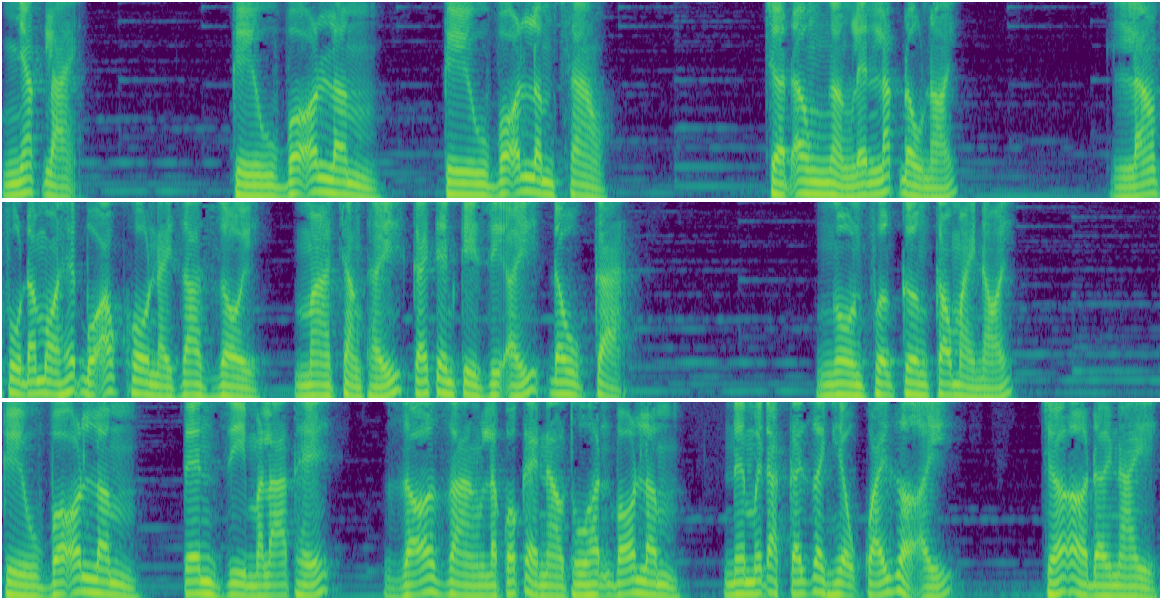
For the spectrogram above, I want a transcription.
nhắc lại. Kiều Võ Lâm, Kiều Võ Lâm sao? Chợt ông ngẩng lên lắc đầu nói. Lão Phu đã moi hết bộ óc khô này ra rồi mà chẳng thấy cái tên kỳ dị ấy đâu cả. Ngôn Phượng Cương cau mày nói. Kiều Võ Lâm, tên gì mà lạ thế? Rõ ràng là có kẻ nào thù hận Võ Lâm nên mới đặt cái danh hiệu quái gở ấy. Chớ ở đời này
